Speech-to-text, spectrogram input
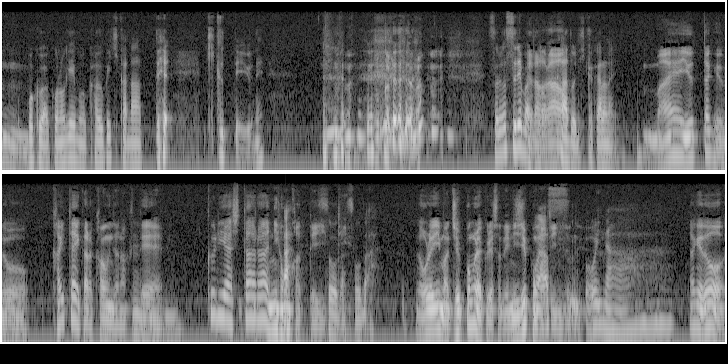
うん。僕はこのゲームを買うべきかなって聞くっていうね。どっから聞いたな。それをすればいやだからカードに引っかからない。前言ったけど、うん買いたいから買うんじゃなくて、うんうんクリアしたら2本買っていいそいう。うだそうだ。俺今10本ぐらいクリアしたんで20本買っていいんだよね。すごいな。だけど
